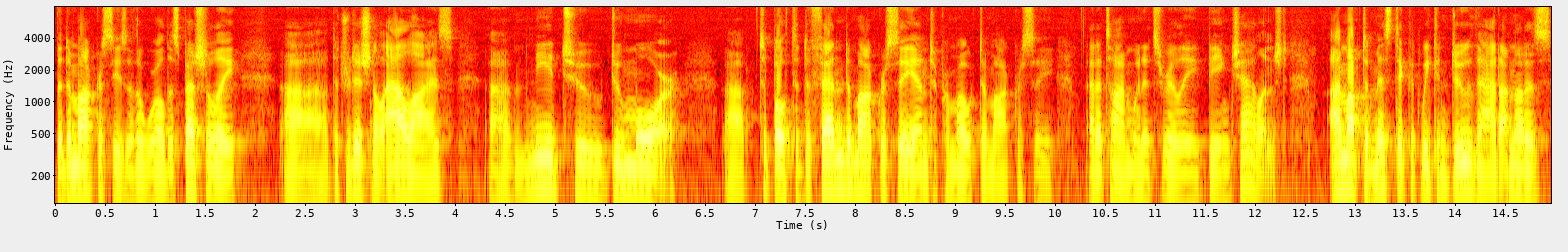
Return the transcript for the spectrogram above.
the democracies of the world, especially uh, the traditional allies uh, need to do more uh, to both to defend democracy and to promote democracy at a time when it's really being challenged. I'm optimistic that we can do that. I'm not as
